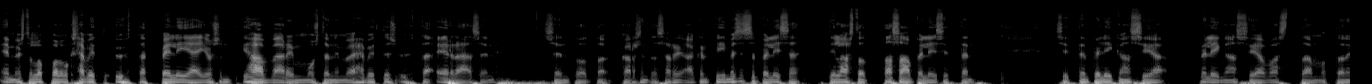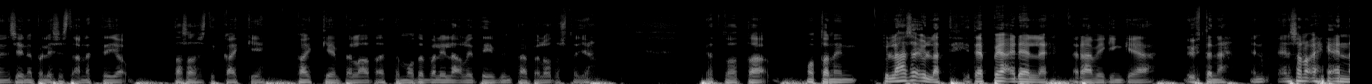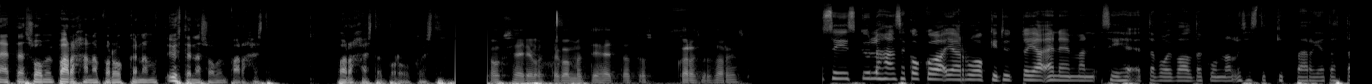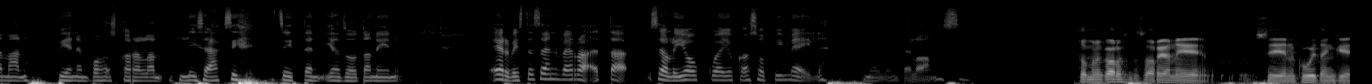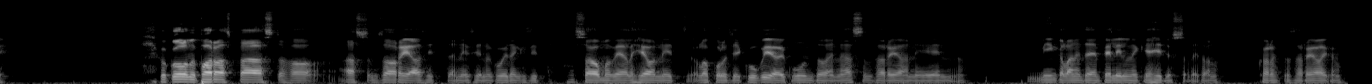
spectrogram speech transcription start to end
ei myös loppujen lopuksi hävitty yhtä peliä, jos nyt ihan väärin muista, niin me hävitty yhtä erää sen, sen tuota, karsintasarjan aikana. Viimeisessä pelissä tilasto tasapeli sitten, sitten pelikanssia, pelikanssia vastaan, mutta niin siinä pelissä annettiin jo tasaisesti kaikkien, kaikkien pelata, että muuten välillä oli tiivimpää pelotusta. Ja, ja tuota, mutta niin, kyllähän se yllätti. Itse edelleen eräviikinkejä yhtenä, en, en sano ehkä enää, että Suomen parhaana porukkana, mutta yhtenä Suomen parhaista, parhaista porukoista. Onko Heidillä kommenttia heittää tuosta karsintasarjasta? Siis kyllähän se koko ajan ruokki tyttöjä enemmän siihen, että voi valtakunnallisestikin pärjätä tämän pienen pohjois lisäksi sitten. Ja tuota niin, Ervistä sen verran, että se oli joukkue, joka sopi meille, meidän pelaamiseen. Tuommoinen karsintasarja, niin siinä kuitenkin, kun kolme paras pääsi tuohon SM-sarjaa sitten, niin siinä on kuitenkin sitten sauma vielä hion niitä lopullisia kuvioita kuntoon SM-sarjaa, niin minkälainen teidän pelillinen kehitys oli tuon karsintasarjan aikana?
